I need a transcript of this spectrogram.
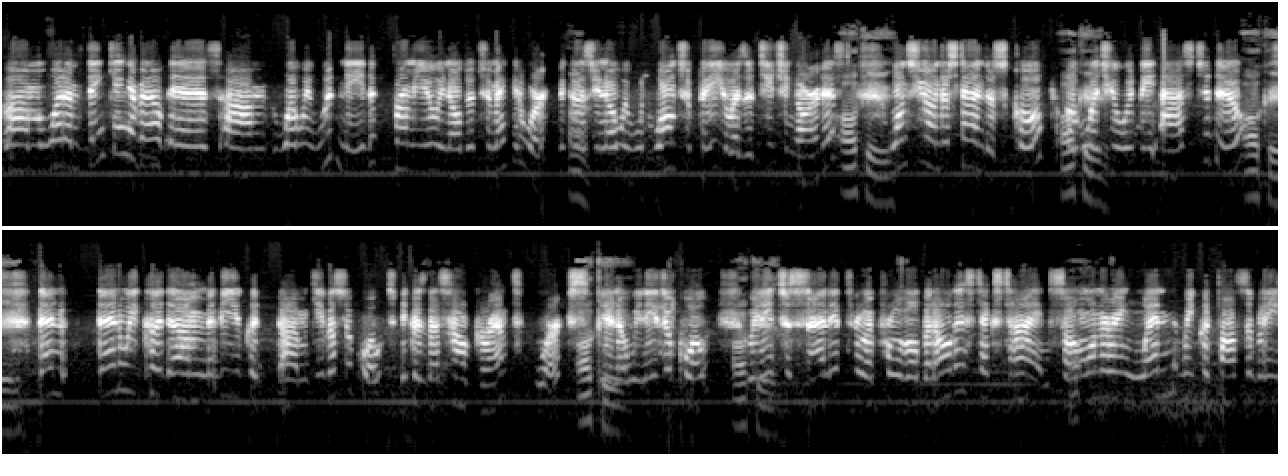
um, what I'm thinking about is um, what we would need from you in order to make it work, because you know we would want to pay you as a teaching artist. Okay. Once you understand the scope of what you would be asked to do, Okay. then then we could um, maybe you could um, give us a quote because that's how grant works. Okay. You know, we need a quote. We need to send it through approval, but all this takes time. So I'm wondering when we could possibly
